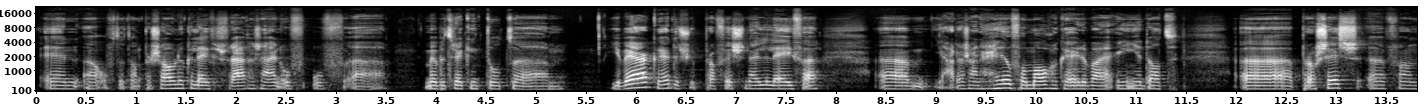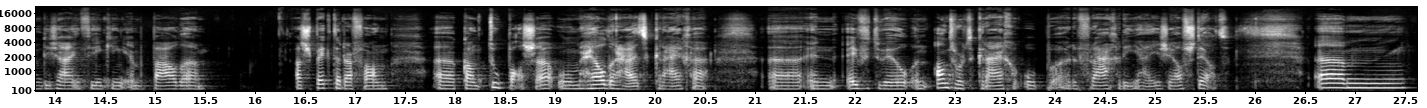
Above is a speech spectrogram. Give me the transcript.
En of dat dan persoonlijke levensvragen zijn of, of met betrekking tot ehm, je werk, hè, dus je professionele leven. Um, ja, er zijn heel veel mogelijkheden waarin je dat proces van design thinking en bepaalde aspecten daarvan uh, kan toepassen om helderheid te krijgen uh, en eventueel een antwoord te krijgen op uh, de vragen die jij jezelf stelt. Um,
